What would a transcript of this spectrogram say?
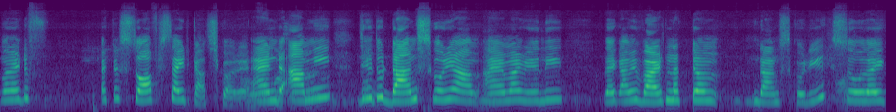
মানে একটা একটা সফট সাইড কাজ করে। অ্যান্ড আমি যেহেতু ডান্স করি আই এম আর রিয়েলি লাইক আমি ভারতনাট্যম ডান্স করি। সো লাইক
